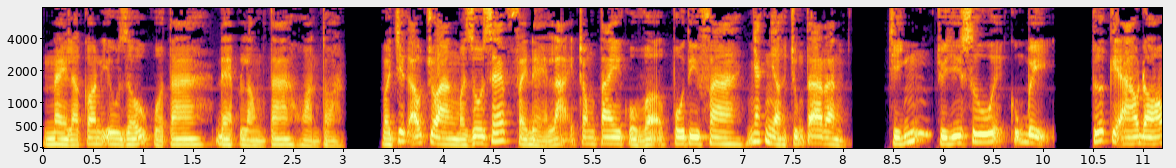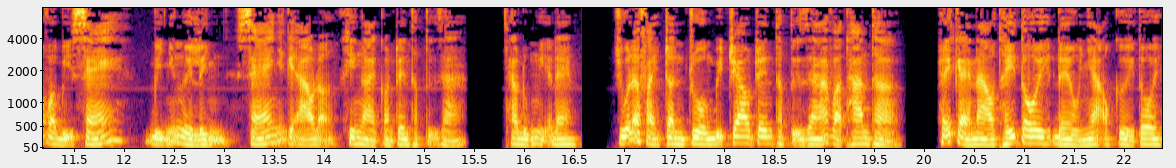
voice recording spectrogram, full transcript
này là con yêu dấu của ta, đẹp lòng ta hoàn toàn. Và chiếc áo choàng mà Joseph phải để lại trong tay của vợ Potiphar nhắc nhở chúng ta rằng chính Chúa Giêsu ấy cũng bị tước cái áo đó và bị xé, bị những người lính xé những cái áo đó khi Ngài còn trên thập tự giá, theo đúng nghĩa đen. Chúa đã phải trần truồng bị treo trên thập tự giá và than thở. Hễ kẻ nào thấy tôi đều nhạo cười tôi.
